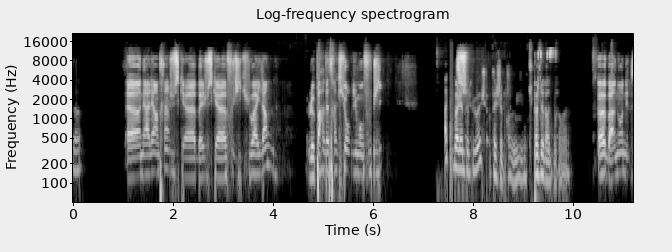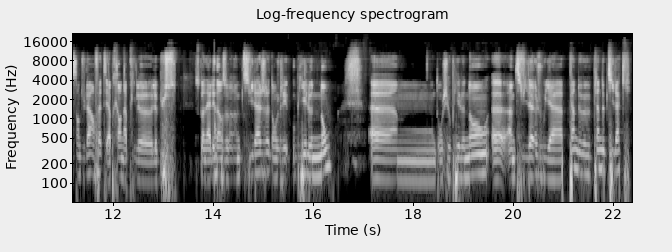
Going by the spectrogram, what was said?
Ça. Euh, on est allé en train jusqu'à bah, jusqu'à Fuji-Q Island, le parc d'attractions du mont Fuji. Ah, tu peux aller un peu plus loin je- En fait, je sais pas, oui. Tu passes devant toi quand même. Euh, bah nous on est descendu là en fait et après on a pris le, le bus parce qu'on est allé dans un, petit village dont j'ai oublié le nom. Euh, dont j'ai oublié le nom, euh, un petit village où il y a plein de plein de petits lacs,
